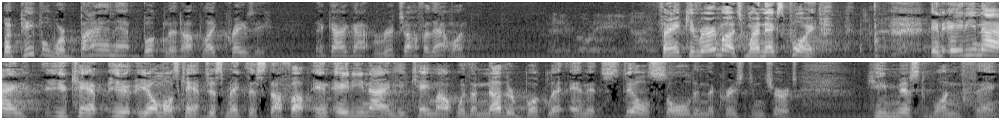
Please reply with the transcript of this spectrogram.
But people were buying that booklet up like crazy. That guy got rich off of that one. Thank you very much. My next point. In 89, you can't you, you almost can't just make this stuff up. In 89, he came out with another booklet and it's still sold in the Christian church. He missed one thing.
